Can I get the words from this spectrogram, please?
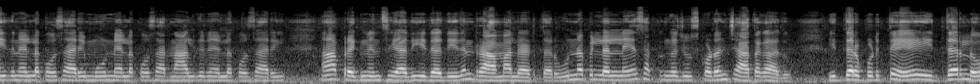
ఐదు నెలలకు ఒకసారి మూడు నెలలకు ఒకసారి నాలుగు నెలలకు ఒకసారి ప్రెగ్నెన్సీ అది ఇది అది ఇది అని డ్రామాలు ఆడతారు. ఉన్న పిల్లల్నే సక్కంగా చూసుకోవడం చేత కాదు. ఇద్దరు పుడితే ఇద్దరిలో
